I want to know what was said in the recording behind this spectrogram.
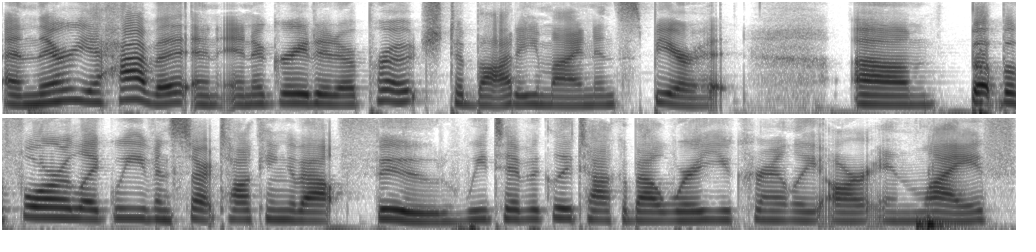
And there you have it an integrated approach to body, mind, and spirit. Um, but before like we even start talking about food, we typically talk about where you currently are in life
